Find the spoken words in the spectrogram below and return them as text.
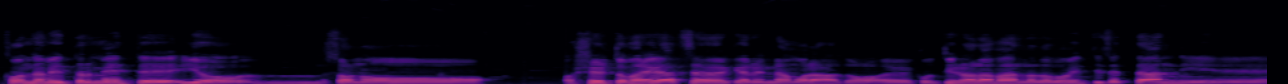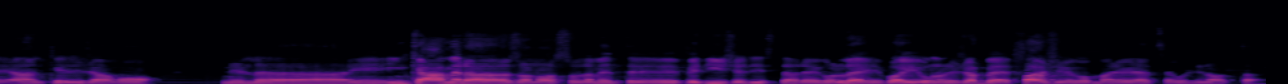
fondamentalmente io mh, sono... Ho scelto Maria Grazia perché ero innamorato, eh, continuo ad amarla dopo 27 anni e anche diciamo nel- in camera sono assolutamente felice di stare con lei. Poi uno dice, vabbè, è facile con Maria Grazia Cucinotta.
